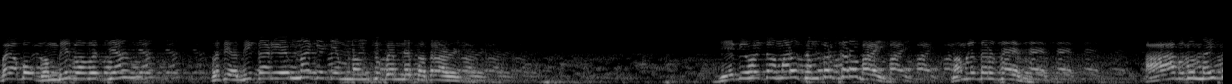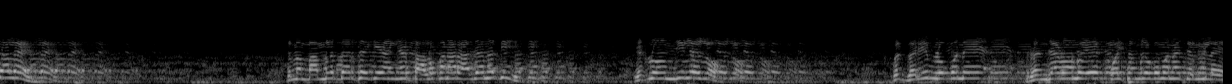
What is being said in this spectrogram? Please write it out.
ભાઈ, આ બહુ ગંભીર બાબત છે પછી અધિકારીઓ એમ ના કે કેમ મનસુખ એમને તતરાવે છે. જે બી હોય તો અમારો સંપર્ક કરો ભાઈ. મામલતદાર સાહેબ, આ બધું નહીં ચાલે. તમે મામલતદાર છે કે અહીંયા તાલુકાના રાજા નથી, એટલું સમજી લેજો. કોઈ ગરીબ લોકોને રંજાડવાનો એક કોઈ સંજોગોમાં ના ચલવી લે.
